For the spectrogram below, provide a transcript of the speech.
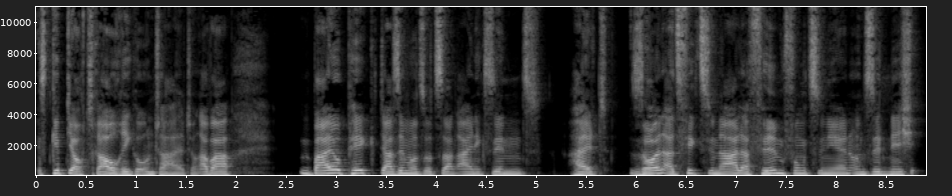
es gibt ja auch traurige Unterhaltung, aber ein Biopic, da sind wir uns sozusagen einig, sind halt sollen als fiktionaler Film funktionieren und sind nicht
